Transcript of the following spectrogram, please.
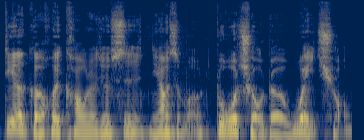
第二个会考的就是你要怎么多球的喂球。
